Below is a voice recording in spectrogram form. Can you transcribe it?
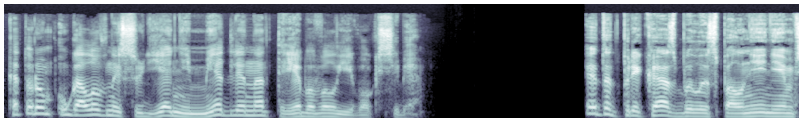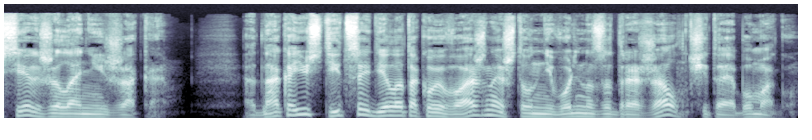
которым уголовный судья немедленно требовал его к себе. Этот приказ был исполнением всех желаний Жака. Однако юстиция — дело такое важное, что он невольно задрожал, читая бумагу.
